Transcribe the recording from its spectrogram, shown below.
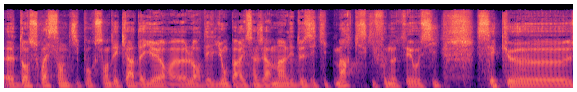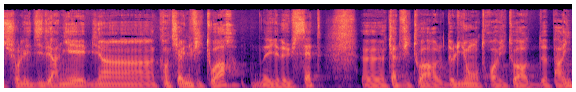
Euh, dans 70% des cas, d'ailleurs, euh, lors des Lyon-Paris Saint-Germain, les deux équipes marquent. Ce qu'il faut noter aussi, c'est que sur les dix derniers, eh bien, quand il y a une victoire, il y en a eu sept, euh, quatre victoires de Lyon, trois victoires de Paris.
